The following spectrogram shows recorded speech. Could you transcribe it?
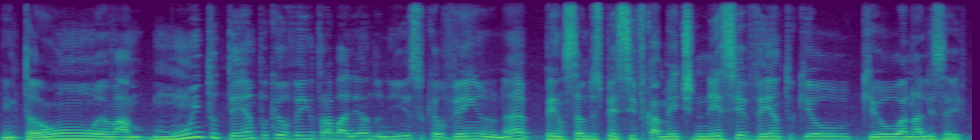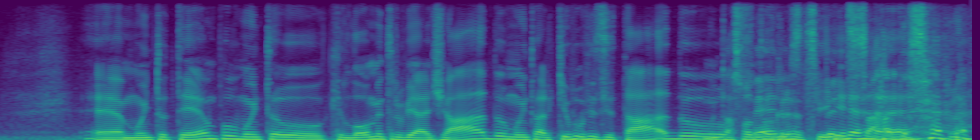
Então, é há muito tempo que eu venho trabalhando nisso, que eu venho né, pensando especificamente nesse evento que eu, que eu analisei. É muito tempo, muito quilômetro viajado, muito arquivo visitado, muitas fotografia, dispensadas. É.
